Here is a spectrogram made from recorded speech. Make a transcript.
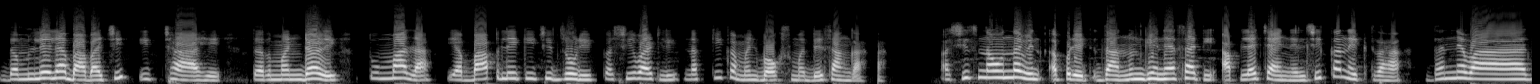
दमलेल्या बाबाची इच्छा आहे. तर मंडळी तुम्हाला या बाप लेकीची जोडी कशी वाटली नक्की कमेंट बॉक्समध्ये सांगा. अशीच नवनवीन अपडेट जाणून घेण्यासाठी आपल्या चॅनेलशी कनेक्ट रहा. धन्यवाद.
